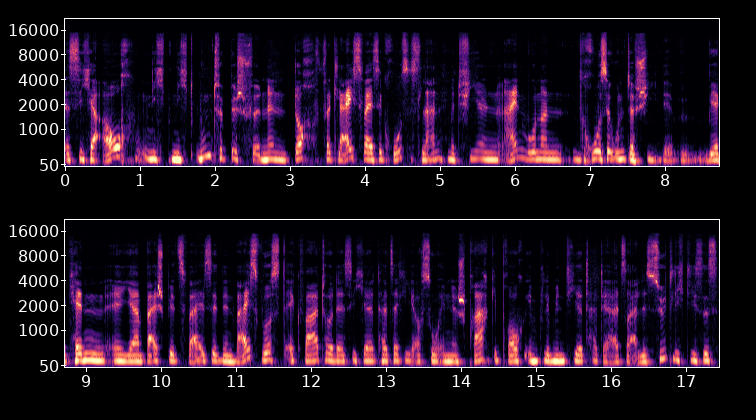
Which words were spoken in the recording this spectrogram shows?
ist sicher auch nicht, nicht untypisch für ein doch vergleichsweise großes Land mit vielen Einwohnern, große Unterschiede. Wir kennen äh, ja beispielsweise den Weißwurst-Äquator, der sich ja tatsächlich auch so in den Sprachgebrauch implementiert hat, der also alles südlich dieses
